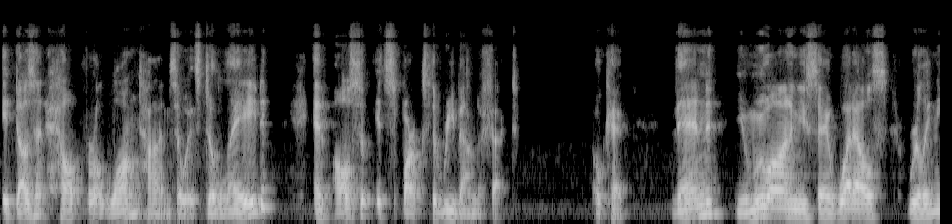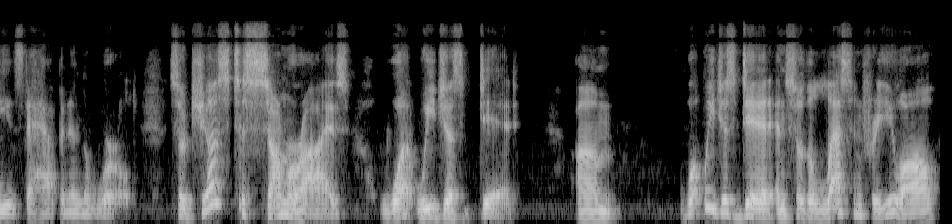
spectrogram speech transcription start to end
it doesn't help for a long time. So it's delayed and also it sparks the rebound effect. Okay, then you move on and you say, what else really needs to happen in the world? So just to summarize what we just did, um, what we just did, and so the lesson for you all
